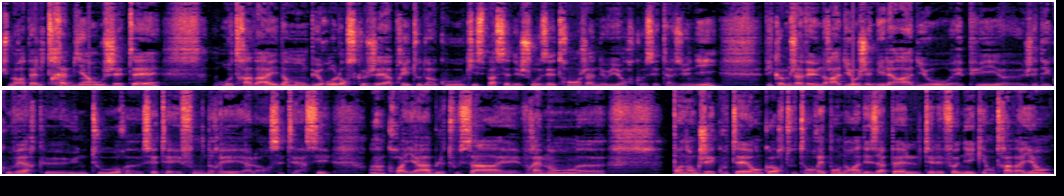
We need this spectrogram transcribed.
je me rappelle très bien où j'étais au travail, dans mon bureau, lorsque j'ai appris tout d'un coup qu'il se passait des choses étranges à New York, aux États-Unis. Puis comme j'avais une radio, j'ai mis la radio, et puis euh, j'ai découvert qu'une tour euh, s'était effondrée. Alors c'était assez incroyable tout ça, et vraiment, euh, pendant que j'écoutais encore, tout en répondant à des appels téléphoniques et en travaillant,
